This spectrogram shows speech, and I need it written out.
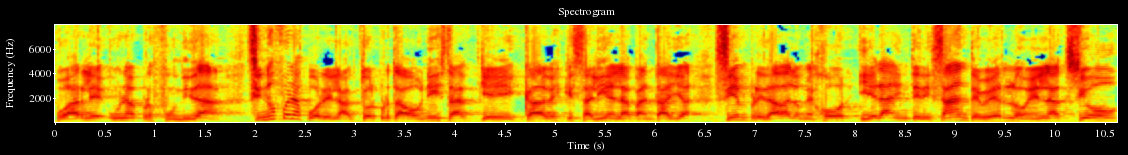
o darle una profundidad. Si no fuera por el actor protagonista que cada vez que salía en la pantalla siempre daba lo mejor y era interesante verlo en la acción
